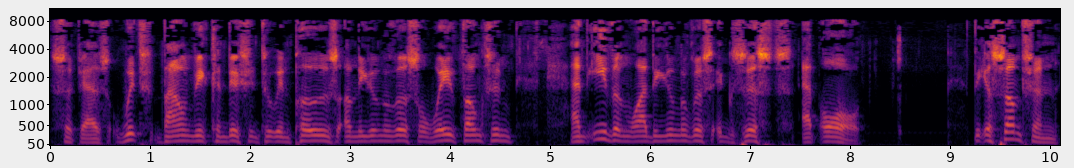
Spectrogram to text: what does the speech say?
such as which boundary condition to impose on the universal wave function, and even why the universe exists at all. The assumption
